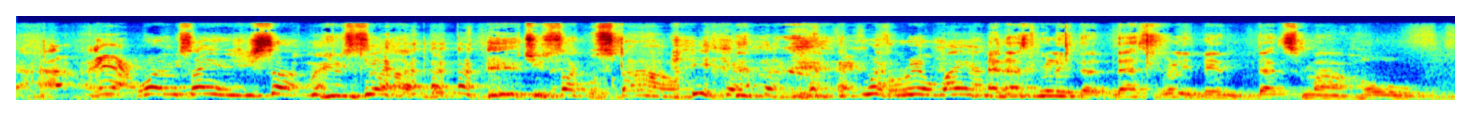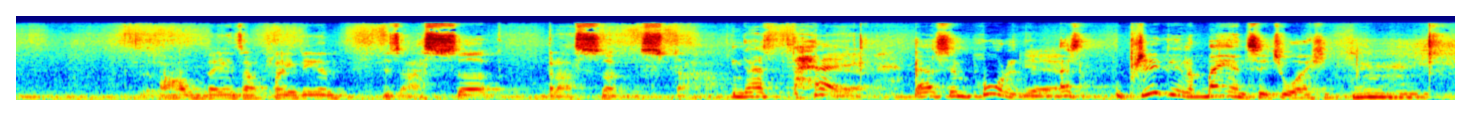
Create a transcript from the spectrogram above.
I, yeah, what I'm saying is you suck, man. You suck, but, you suck with style." with a real band. And that's really the that's really been that's my whole all the bands I've played in is I suck, but I suck with style. And that's hey, Yeah. that's important. Yeah. That's particularly in a band situation. Mm-hmm.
